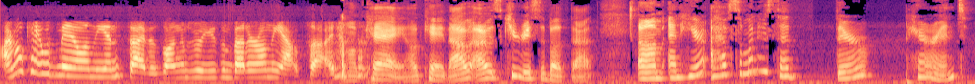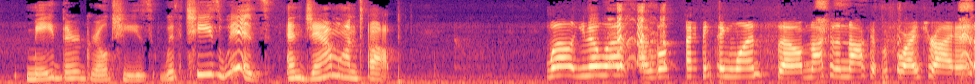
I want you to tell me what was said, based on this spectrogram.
I'm okay with mayo on the inside as long as we're using butter on the outside. okay, okay. That, I was curious about that. Um, and here I have someone who said their parent made their grilled cheese with Cheez Whiz and jam on top. Well, you know what? I've not tried anything once, so I'm not going to knock it before I try it.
